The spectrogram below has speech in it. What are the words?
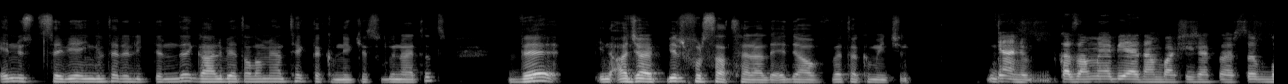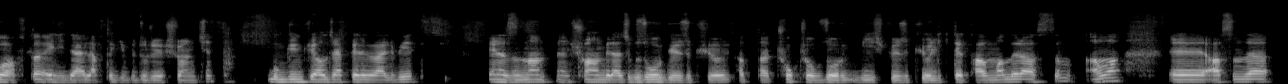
en üst seviye İngiltere liglerinde galibiyet alamayan tek takım Newcastle United ve acayip bir fırsat herhalde Eddie Howe ve takımı için. Yani kazanmaya bir yerden başlayacaklarsa bu hafta en ideal hafta gibi duruyor şu an için. Bugünkü alacakları galibiyet en azından yani şu an birazcık zor gözüküyor. Hatta çok çok zor bir iş gözüküyor. Ligde kalmaları aslında ama e, aslında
